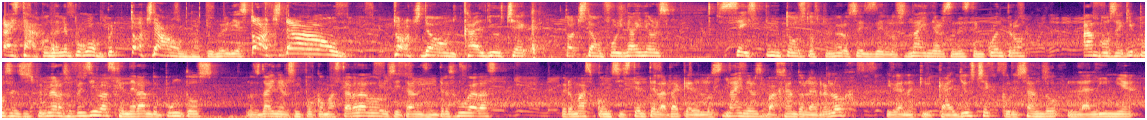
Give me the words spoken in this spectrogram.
ahí está, con el empujón. Touchdown. El primer 10. Touchdown. Touchdown. Kyle Juszczyk. Touchdown 49ers. 6 puntos, los primeros 6 de los Niners en este encuentro. Ambos equipos en sus primeras ofensivas generando puntos. Los Niners un poco más tardados, los Titanes en 3 jugadas. Pero más consistente el ataque de los Niners bajando el reloj. Y vean aquí Kyle cruzando la línea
